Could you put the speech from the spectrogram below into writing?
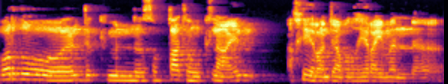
برضو عندك من صفقاتهم كلاين. أخيرا جابوا ظهير أيمن آه،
